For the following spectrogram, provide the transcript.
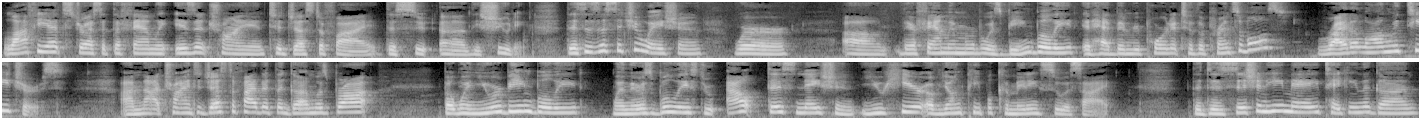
Lafayette stressed that the family isn't trying to justify the, uh, the shooting. This is a situation where um, their family member was being bullied. It had been reported to the principals, right along with teachers. I'm not trying to justify that the gun was brought, but when you are being bullied, when there's bullies throughout this nation, you hear of young people committing suicide. The decision he made, taking the gun,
